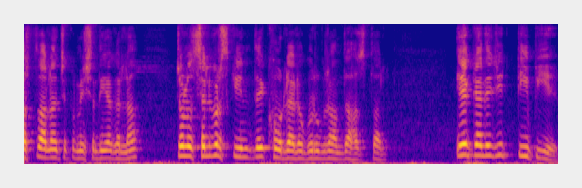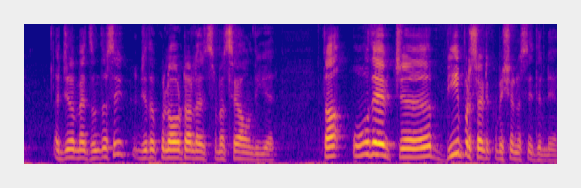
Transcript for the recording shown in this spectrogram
ਹਸਪਤਾਲਾਂ 'ਚ ਕਮਿਸ਼ਨ ਦੀਆਂ ਗੱਲਾਂ। ਚਲੋ ਸਿਲਵਰ ਸਕੀਨ 'ਤੇ ਖੋਰ ਲੈ ਲਓ ਗੁਰੂਗ੍ਰਾਮ ਦਾ ਹਸਪਤਾਲ। ਇਹ ਕਹਿੰਦੇ ਜੀ ਟੀਪੀਏ ਜਦੋਂ ਮੈਂ ਤੁਹਾਨੂੰ ਦੱਸੇ ਜਦੋਂ ਕਲੌਟ ਵਾਲਾ ਸਮੱਸਿਆ ਆਉਂਦੀ ਹੈ, ਤਾਂ ਉਹਦੇ ਵਿੱਚ 20% ਕਮਿਸ਼ਨ ਅਸੀਂ ਦਿੰਦੇ ਆ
